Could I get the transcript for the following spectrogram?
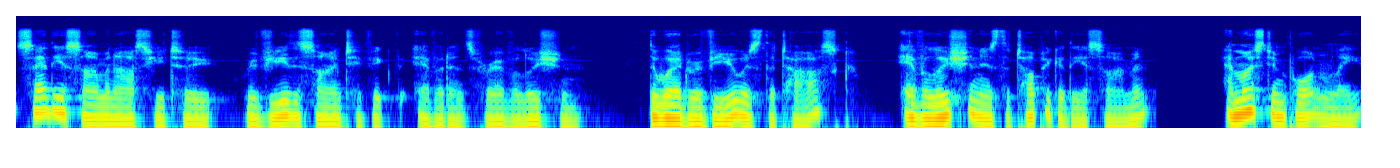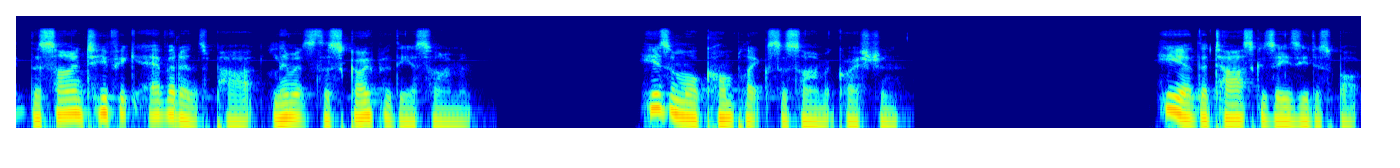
say the assignment asks you to review the scientific evidence for evolution. The word review is the task, evolution is the topic of the assignment, and most importantly, the scientific evidence part limits the scope of the assignment. Here's a more complex assignment question. Here, the task is easy to spot.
